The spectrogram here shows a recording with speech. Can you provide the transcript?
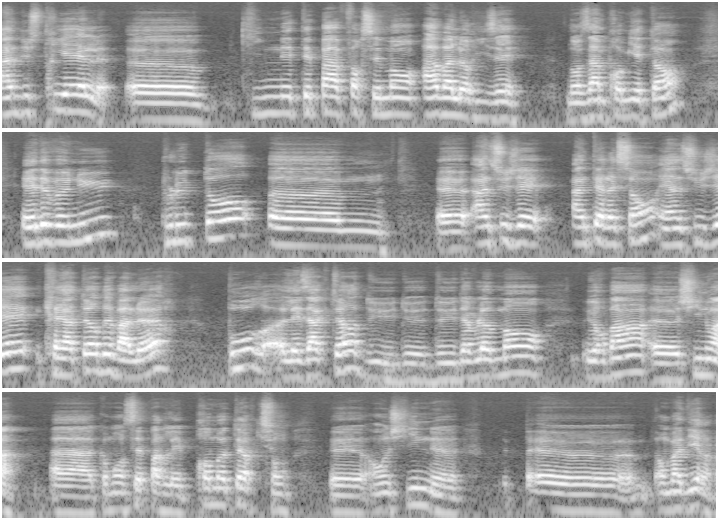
industrielle euh, qui n'était pas forcément à valoriser dans un premier temps est devenue plutôt un sujet intéressant et un sujet créateur de valeur pour les acteurs du, développement urbain euh, chinois, à commencer par les promoteurs qui sont euh, en Chine, euh, on va dire,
